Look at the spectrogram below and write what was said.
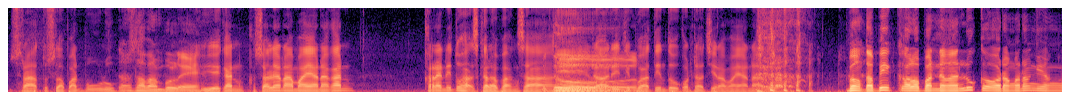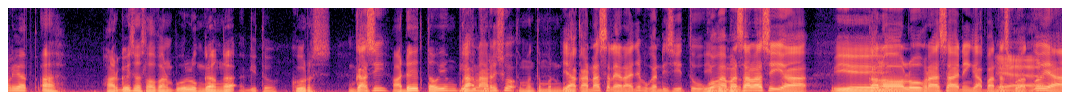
180. 180 ya. Iya kan, soalnya Ramayana kan keren itu hak segala bangsa. Betul. Udah ini dibuatin tuh Kodachi Ramayana. Bang, tapi kalau pandangan lu ke orang-orang yang lihat ah harganya 180 enggak enggak gitu kurs Enggak sih. ada tahu yang Enggak gitu, laris kok. teman-teman Ya karena seleranya bukan di situ. Iya, Gua nggak masalah sih ya. iya Kalau lu ngerasa ini nggak pantas Iya. buat lu ya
